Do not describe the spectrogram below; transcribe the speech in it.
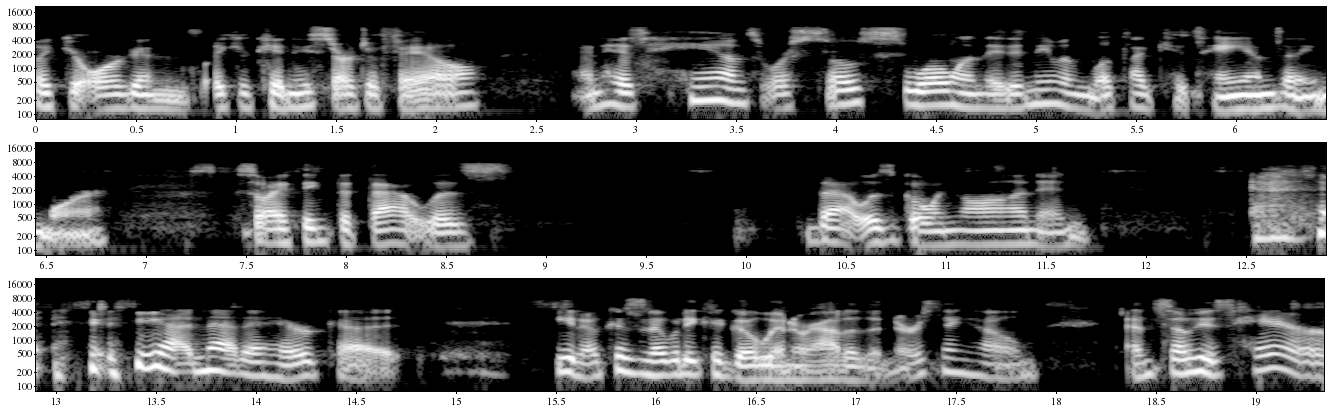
like your organs like your kidneys start to fail and his hands were so swollen they didn't even look like his hands anymore. So i think that that was that was going on and he hadn't had a haircut you know because nobody could go in or out of the nursing home and so his hair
